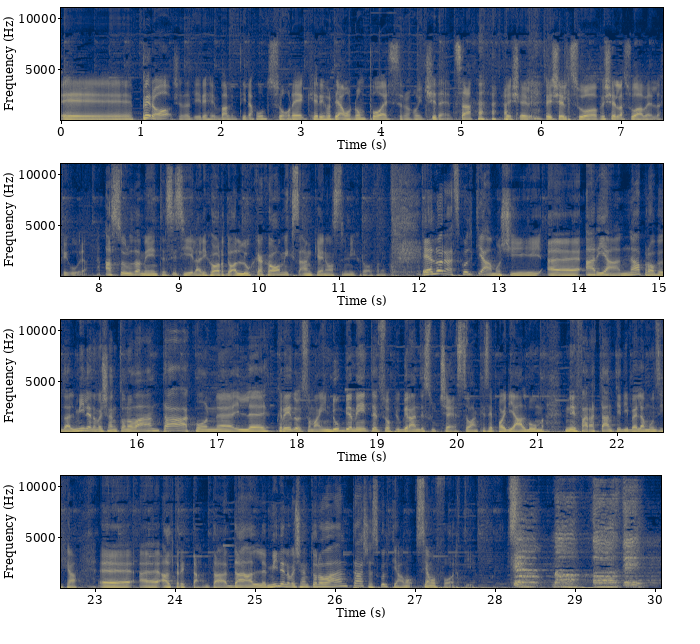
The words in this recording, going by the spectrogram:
Eh, però c'è da dire che Valentina Ponzone, che ricordiamo non può essere una coincidenza, fece, fece il suo- fece la sua bella figura. Assolutamente, sì, sì, la ricordo a Lucca Comics anche ai nostri microfoni. E allora ascoltiamoci eh, Arianna proprio dal 1990 con eh, il, credo, insomma, indubbiamente il suo più grande successo, anche se poi di album ne farà tanti di bella musica eh, eh, altrettanta. Dal 1990 ci ascoltiamo Siamo Forti. Siamo forti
